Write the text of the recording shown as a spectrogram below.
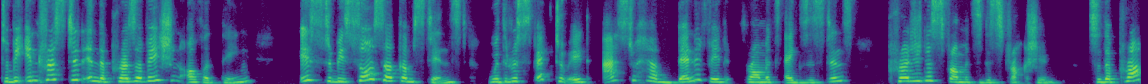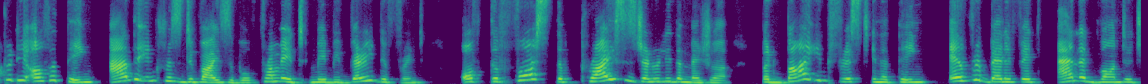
To be interested in the preservation of a thing is to be so circumstanced with respect to it as to have benefit from its existence, prejudice from its destruction. So the property of a thing and the interest divisible from it may be very different. Of the first, the price is generally the measure, but by interest in a thing, every benefit and advantage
